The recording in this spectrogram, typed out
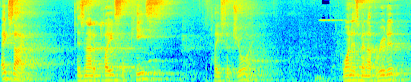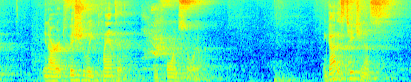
Exile is not a place of peace, a place of joy. One has been uprooted and artificially planted in foreign soil. And God is teaching us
